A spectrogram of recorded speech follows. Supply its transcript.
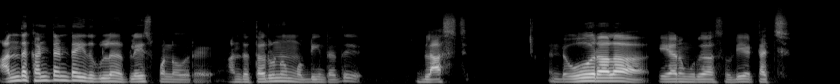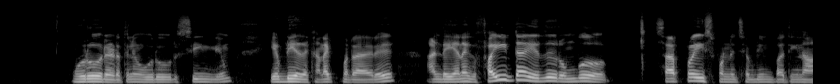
அந்த கண்டென்ட்டை இதுக்குள்ளே ப்ளேஸ் பண்ண ஒரு அந்த தருணம் அப்படின்றது பிளாஸ்ட் அண்ட் ஓவராலாக ஏஆர் முருகாஸோடைய டச் ஒரு ஒரு இடத்துலையும் ஒரு ஒரு சீன்லேயும் எப்படி அதை கனெக்ட் பண்ணுறாரு அண்டு எனக்கு ஃபைட்டாக எது ரொம்ப சர்ப்ரைஸ் பண்ணுச்சு அப்படின்னு பார்த்தீங்கன்னா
